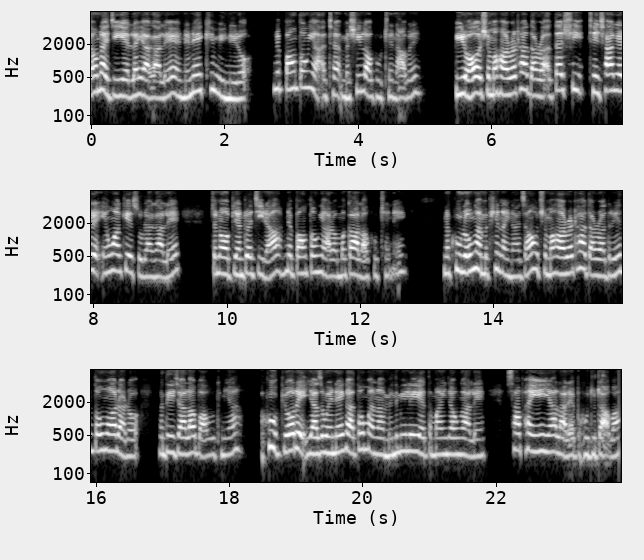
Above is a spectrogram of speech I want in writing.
ကျောင်းတိုက်ကြီးရဲ့လက်ရကလည်းနည်းနည်းခင်မိနေတော့နှစ်ပေါင်း300အထက်မရှိတော့ဘူးထင်တာပဲပြီးတော့ရှင်မဟာရထသာရအသက်ရှိထင်ရှားခဲ့တဲ့အင်းဝခေတ်ဆိုတာကလည်း ကျွန်တော်ပြန်တွက်ကြည့်တာနှစ်ပေါင်း300တော့မကလောက်ဘူးထင်တယ်နှစ်ခုလုံးကမဖြစ်နိုင်တာကြောင့်ရှင်မဟာရထသာရသတင်းသုံးသွားတာတော့မသေးကြတော့ပါဘူးခင်ဗျာအခုပြောတဲ့ရာဇဝင်တွေကသုံးမှန်လားမင်းသမီးလေးရဲ့တမိုင်းကြောင်းကလည်းစာဖတ်ရင်းရလာတဲ့ဗဟုသုတပါ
